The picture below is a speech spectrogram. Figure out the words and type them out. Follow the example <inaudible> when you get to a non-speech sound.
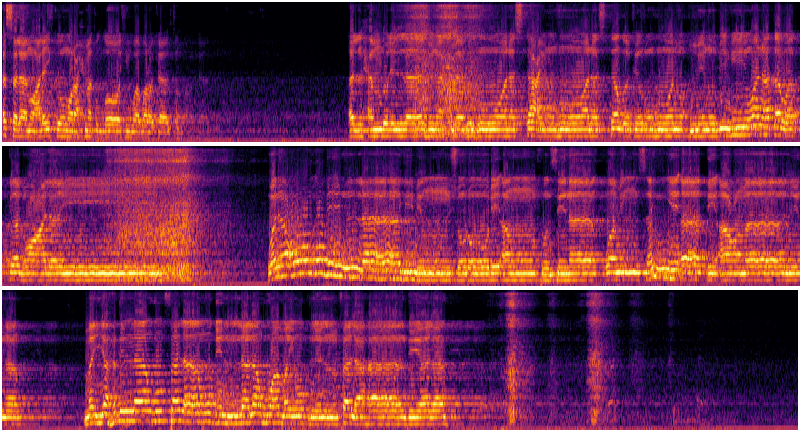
السلام عليكم ورحمة الله وبركاته. الحمد لله نحمده ونستعينه ونستغفره ونؤمن به ونتوكل عليه. ونعوذ بالله من شرور أنفسنا ومن سيئات أعمالنا. من يهد الله فلا مضل له ومن يضلل فلا هادي له.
